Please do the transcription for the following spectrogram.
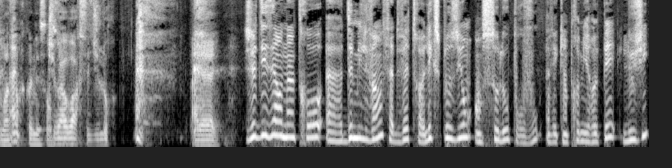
On va Ah, faire connaissance. Tu vas voir, c'est du lourd. Aïe, aïe. Je disais en intro, euh, 2020, ça devait être l'explosion en solo pour vous, avec un premier EP, Luigi,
